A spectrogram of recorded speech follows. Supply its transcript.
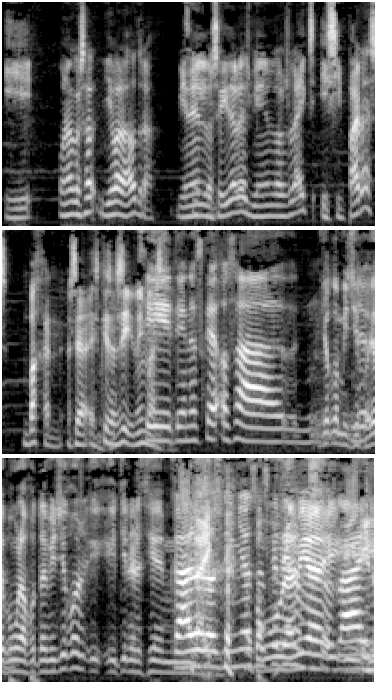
Y una cosa lleva a la otra. Vienen Sí. los seguidores, vienen los likes y si paras, bajan. O sea, es que es así, no hay Sí, más. tienes que, o sea... Yo con mis hijos, yo pongo una foto de mis hijos y, y tienes 100 Claro, likes. los niños es pongo que una tienen mía y, likes. y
